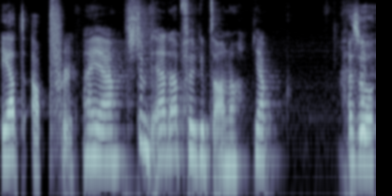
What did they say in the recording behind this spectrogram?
Erdapfel. Ah ja, stimmt, Erdapfel gibt es auch noch. Ja. Also,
